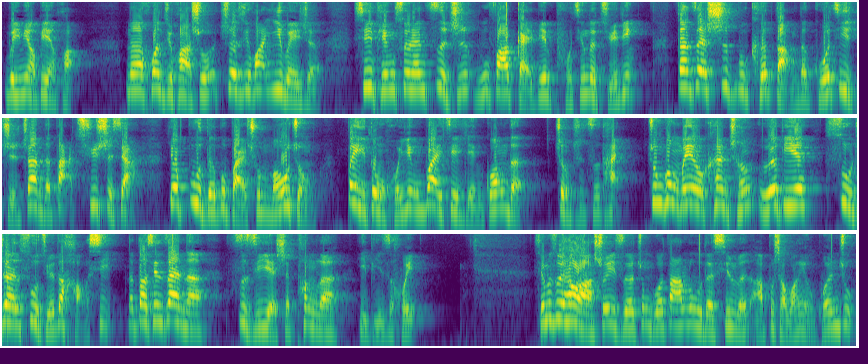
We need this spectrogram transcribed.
微妙变化。那换句话说，这句话意味着习近平虽然自知无法改变普京的决定。但在势不可挡的国际止战的大趋势下，又不得不摆出某种被动回应外界眼光的政治姿态。中共没有看成俄爹速战速决的好戏，那到现在呢，自己也是碰了一鼻子灰。节目最后啊，说一则中国大陆的新闻啊，不少网友关注。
